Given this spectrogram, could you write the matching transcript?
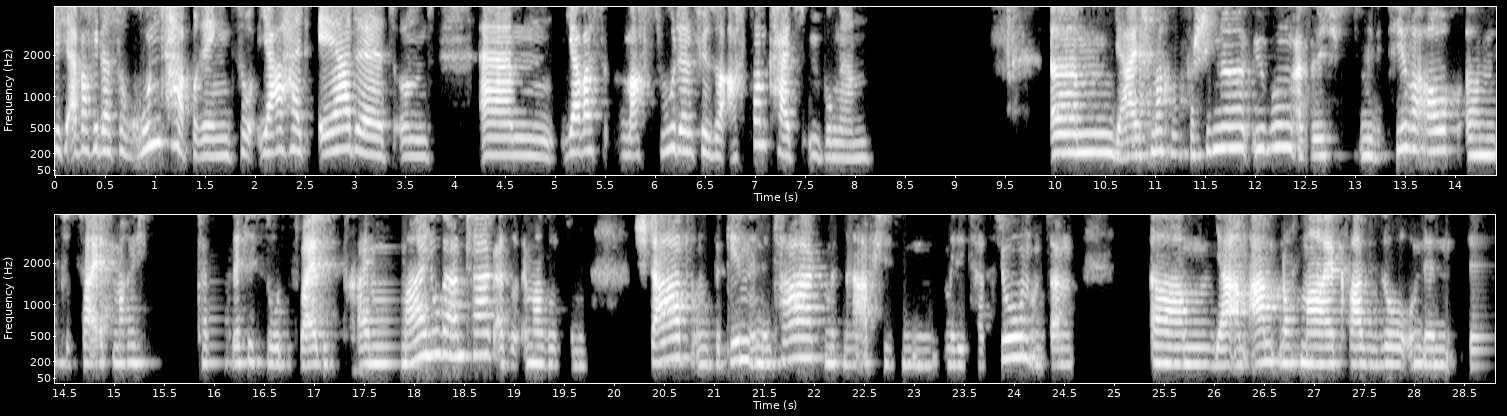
dich einfach wieder so runterbringt, so, ja, halt erdet und ähm, ja, was machst du denn für so Achtsamkeitsübungen? Ähm, ja, ich mache verschiedene Übungen. Also ich meditiere auch. Ähm, zurzeit mache ich tatsächlich so zwei bis dreimal Yoga am Tag, also immer so zum Start und Beginn in den Tag mit einer abschließenden Meditation und dann ähm, ja am Abend nochmal quasi so, um den, den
